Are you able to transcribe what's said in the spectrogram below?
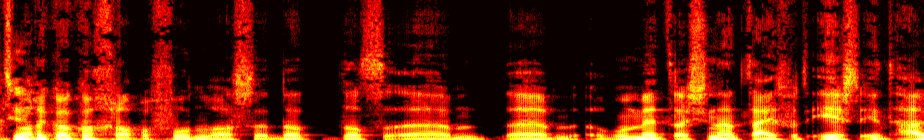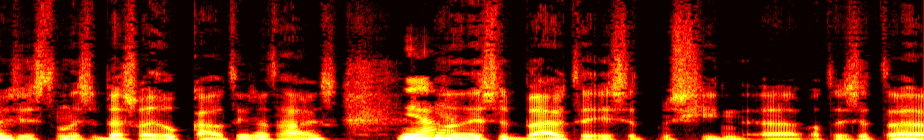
Ja, Wat ik ook wel grappig vond was dat, dat ehm, ehm, op het moment als je na een tijd voor het eerst in het huis is, dan is het best wel heel koud in het huis. Ja? En dan is het buiten is het misschien, eh, wat is het, eh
